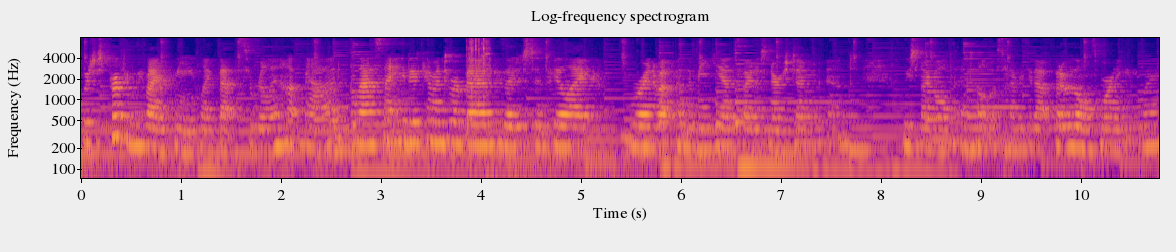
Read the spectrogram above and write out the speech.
which is perfectly fine with me. Like that's really not bad. Last night he did come into our bed because I just didn't feel like worrying about putting the binky in, so I just nursed him and we snuggled until it was time to get up, but it was almost morning anyway.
